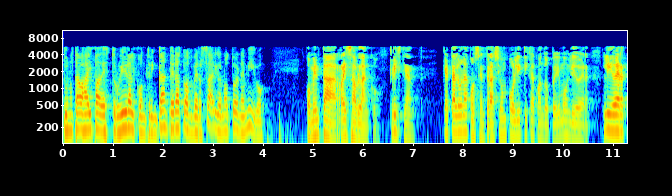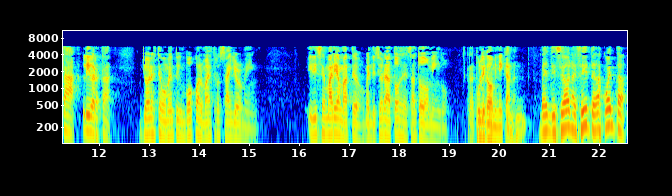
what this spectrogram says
tú no estabas ahí para destruir al contrincante, era tu adversario, no tu enemigo. Comenta Raiza Blanco, Cristian, ¿qué tal una concentración política cuando pedimos libertad, libertad? Yo en este momento invoco al maestro Saint Germain y dice María Mateo, bendiciones a todos de Santo Domingo, República Dominicana. Bendiciones, sí, te das cuenta,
